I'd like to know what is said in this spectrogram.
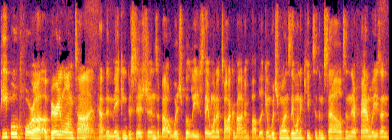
people for a, a very long time have been making decisions about which beliefs they want to talk about in public and which ones they want to keep to themselves and their families and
